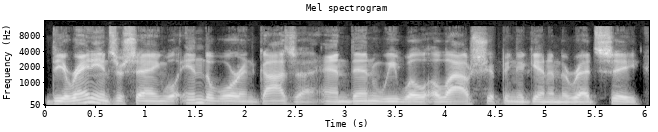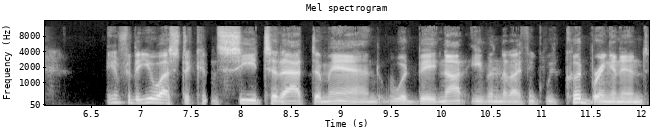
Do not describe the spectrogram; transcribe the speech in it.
the Iranians are saying we'll end the war in Gaza and then we will allow shipping again in the Red Sea. And for the U.S. to concede to that demand would be not even that I think we could bring an end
